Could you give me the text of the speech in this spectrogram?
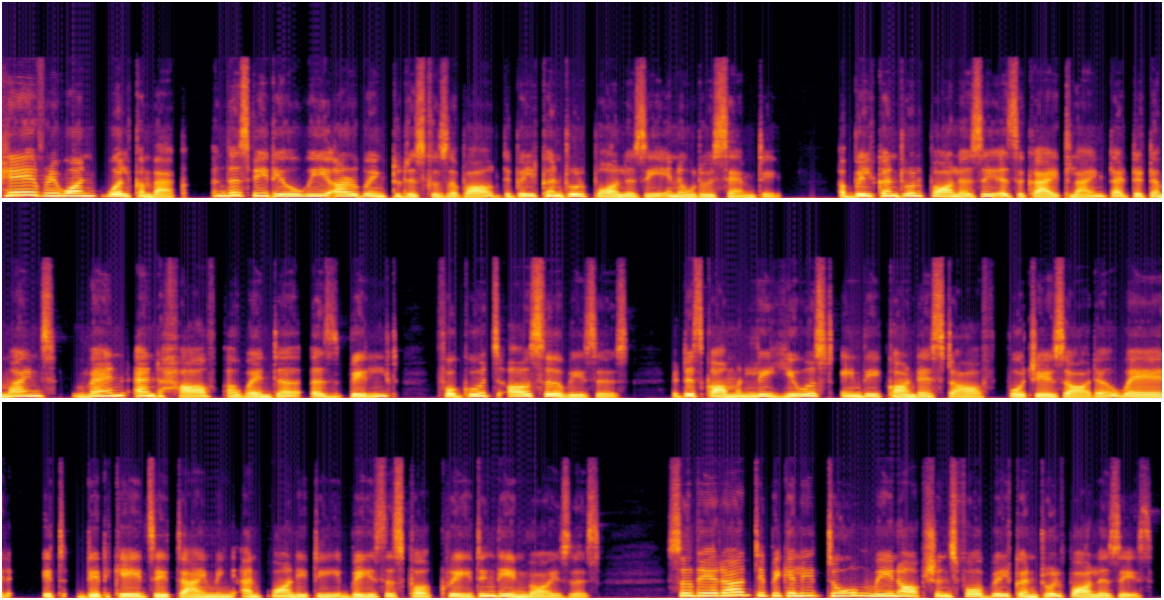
Hey everyone, welcome back. In this video, we are going to discuss about the bill control policy in Odoo 17. A bill control policy is a guideline that determines when and how a vendor is billed for goods or services. It is commonly used in the context of purchase order where it dedicates a timing and quantity basis for creating the invoices. So there are typically two main options for bill control policies.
